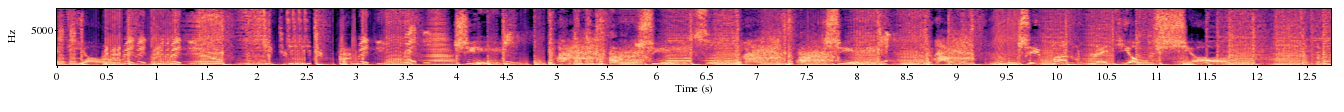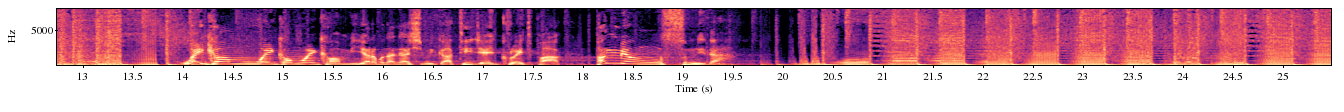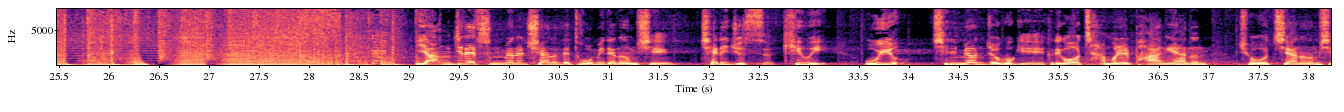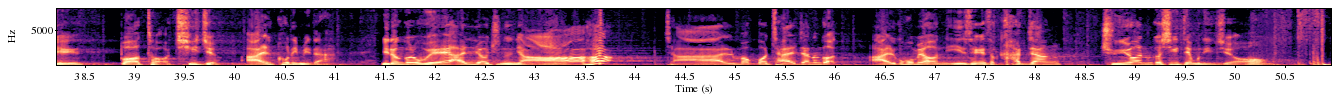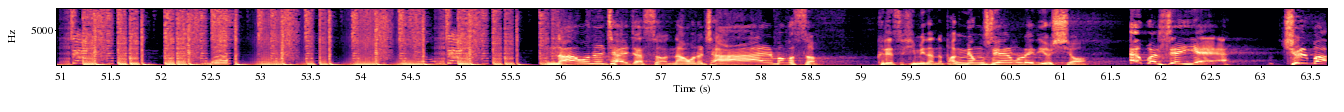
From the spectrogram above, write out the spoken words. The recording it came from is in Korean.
Radio. Radio Show. Welcome, welcome, welcome. 여러분 안녕하십니까? DJ Great Park 박명수입니다. 양질의 숙면을 취하는데 도움이 되는 음식, 체리 주스, 키위, 우유, 칠면조 고기, 그리고 잠을 방해하는 좋지 않은 음식, 버터, 치즈, 알코올입니다. 이런 걸 왜 알려주느냐? 아하! 잘 먹고 잘 자는 것. 알고 보면 인생에서 가장 중요한 것이기 때문이죠. 나 오늘 잘 잤어. 나 오늘 잘 먹었어. 그래서 힘이 나는 박명수의 라디오쇼. Everybody say 출발!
